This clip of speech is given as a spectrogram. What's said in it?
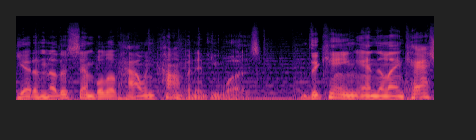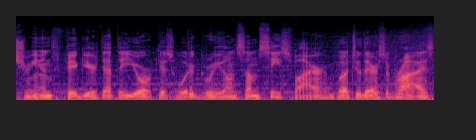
yet another symbol of how incompetent he was. The king and the Lancastrians figured that the Yorkists would agree on some ceasefire, but to their surprise,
